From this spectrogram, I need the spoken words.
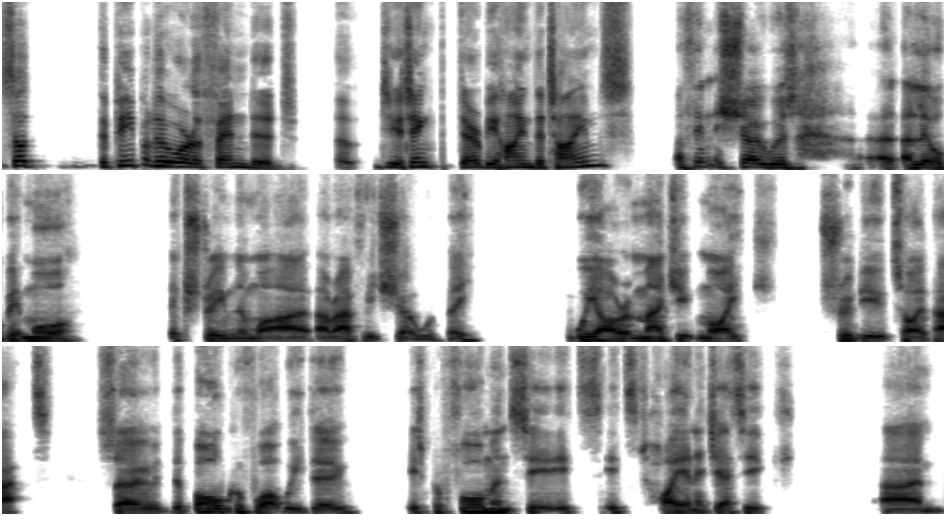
So the people who are offended, uh, do you think they're behind the times? I think the show was a, a little bit more extreme than what our, our average show would be. We are a Magic Mike tribute type act. So the bulk of what we do is performance. It's it's high energetic, um,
